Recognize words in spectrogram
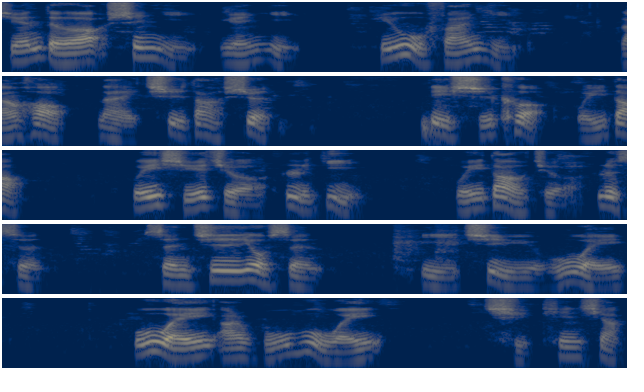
玄德深矣。远矣，于物反矣，然后乃至大顺。第十课为道，为学者日益，为道者日损，损之又损，以至于无为。无为而无不为，取天下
